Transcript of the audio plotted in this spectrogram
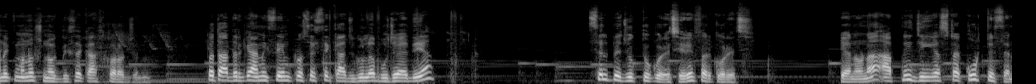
অনেক মানুষ নখ দিচ্ছে কাজ করার জন্য। তো তাদেরকে আমি সেম প্রসেসে কাজগুলো বুঝাই দিয়া সেলফে যুক্ত করেছি রেফার করেছি। কেননা আপনি যে কাজটা করতেছেন,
